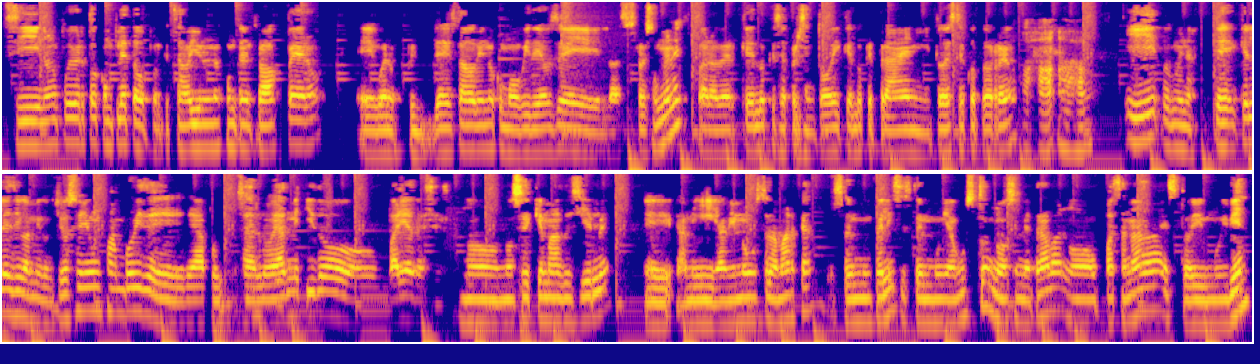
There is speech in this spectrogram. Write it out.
sí, no lo pude ver todo completo porque estaba yo en una junta de trabajo, pero eh, bueno, pues, he estado viendo como videos de los resúmenes para ver qué es lo que se presentó y qué es lo que traen y todo este cotorreo. Ajá, ajá. Y pues mira, ¿qué, qué les digo amigos? Yo soy un fanboy de, de Apple, o sea, lo he admitido varias veces, no, no sé qué más decirle. Eh, a, mí, a mí me gusta la marca, estoy muy feliz, estoy muy a gusto, no se me traba, no pasa nada, estoy muy bien,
